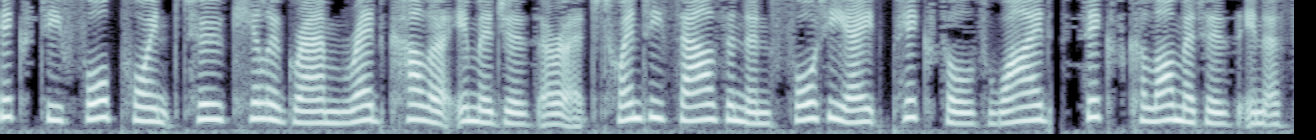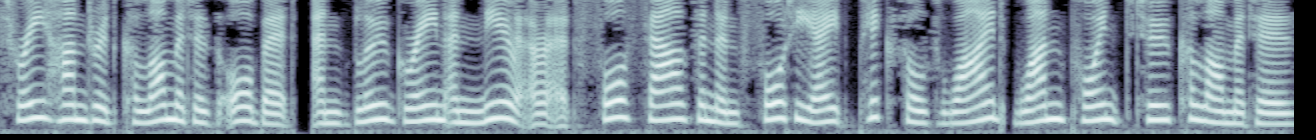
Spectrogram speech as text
64.2 kg. Red color images are at 20,048 pixels wide, 6 km in a 300 km orbit, and blue-green and near are at 4,048 pixels wide, 1.2 km.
